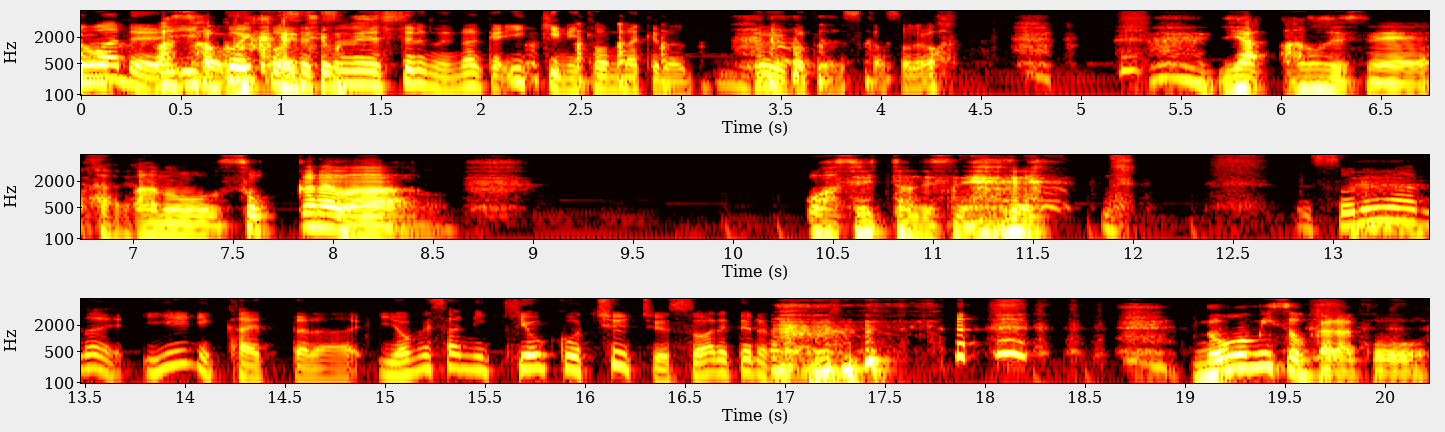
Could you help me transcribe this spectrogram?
こまで一個一個説明してるのになんか一気に飛んだけど、どういうことですか？それは。いや、あのですね、はいあの、そっからは忘れてたんですね。それはない。家に帰ったら、嫁さんに記憶をチューチュー吸われてるんだよ。脳みそからこ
